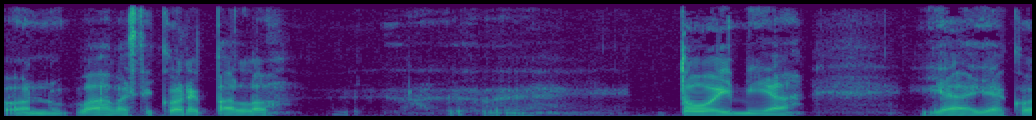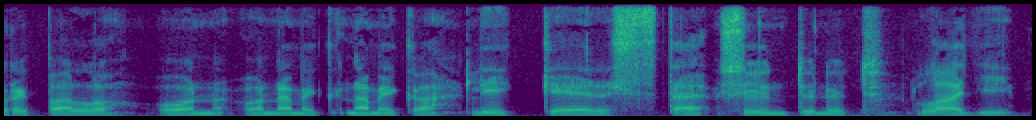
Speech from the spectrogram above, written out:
on vahvasti koripallo toimija ja, ja koripallo on, on Namika liikkeestä syntynyt laji –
